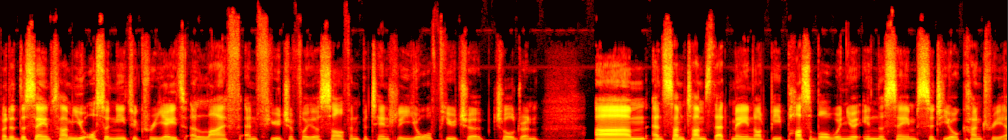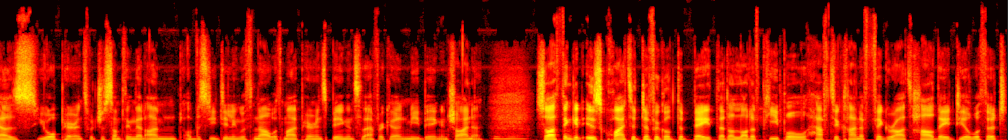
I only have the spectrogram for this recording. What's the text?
But at the same time, you also need to create a life and future for yourself and potentially your future children. Um, and sometimes that may not be possible when you're in the same city or country as your parents, which is something that I'm obviously dealing with now with my parents being in South Africa and me being in China. So I think it is quite a difficult debate that a lot of people have to kind of figure out how they deal with it.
